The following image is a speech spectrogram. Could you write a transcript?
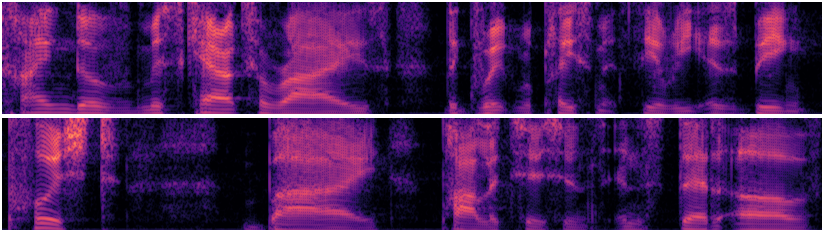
kind of mischaracterize the great replacement theory as being pushed by politicians instead of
